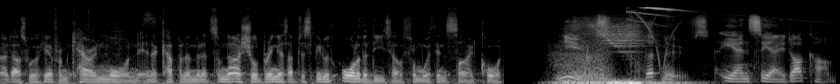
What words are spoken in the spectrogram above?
And us, we'll hear from Karyn Maughan in a couple of minutes. So now she'll bring us up to speed with all of the details from within side court. News that moves. ENCA.com.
